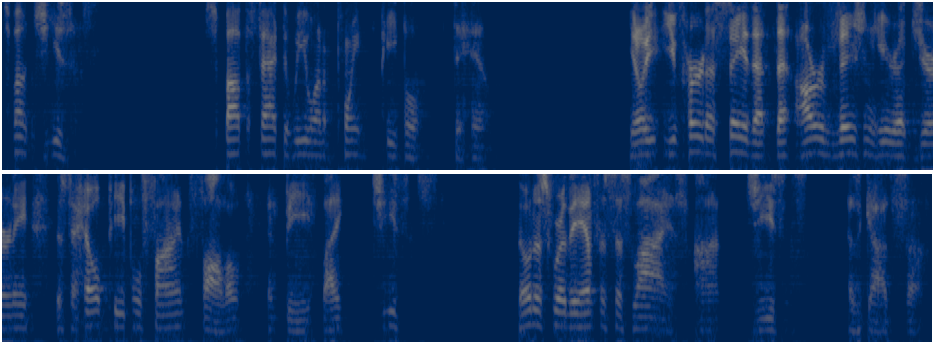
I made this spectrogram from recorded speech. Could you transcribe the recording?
It's about Jesus. It's about the fact that we want to point people to Him. You know, you've heard us say that, that our vision here at Journey is to help people find, follow, and be like Jesus. Notice where the emphasis lies on Jesus as God's Son.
